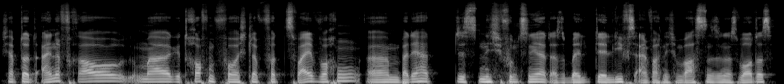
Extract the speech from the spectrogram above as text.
Ich habe dort eine Frau mal getroffen vor, ich glaube, vor zwei Wochen. Ähm, bei der hat das nicht funktioniert. Also bei der lief es einfach nicht im wahrsten Sinne des Wortes.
